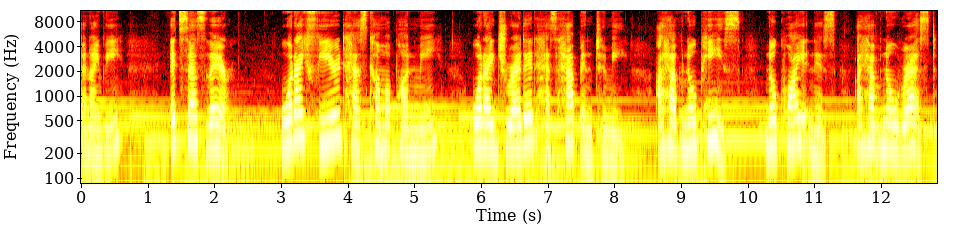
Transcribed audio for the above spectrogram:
NIV, it says there, What I feared has come upon me, what I dreaded has happened to me. I have no peace, no quietness, I have no rest,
